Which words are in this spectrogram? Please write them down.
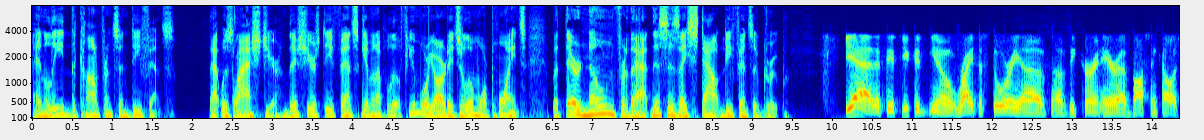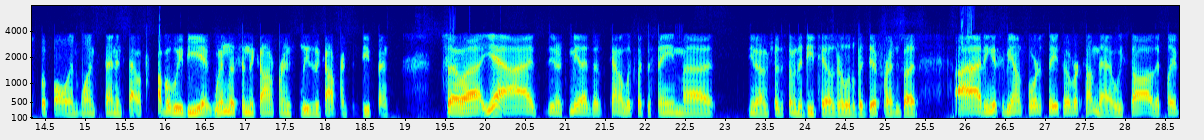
and lead the conference in defense. That was last year. This year's defense giving up a little, few more yardage, a little more points, but they're known for that. This is a stout defensive group. Yeah, if, if you could, you know, write the story of, of the current era of Boston College football in one sentence, that would probably be it. Winless in the conference, leads the conference in defense. So, uh, yeah, I, you know, to me that, that kind of looks like the same. Uh, you know, I'm sure some of the details are a little bit different, but I think it's going to be on Florida State to overcome that. We saw they played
